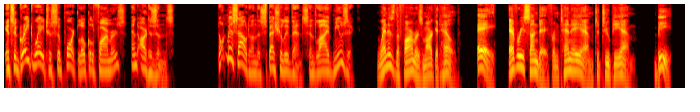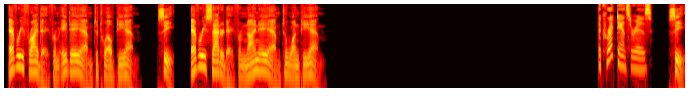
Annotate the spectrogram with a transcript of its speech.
It's a great way to support local farmers and artisans. Don't miss out on the special events and live music. When is the farmers market held? A. Every Sunday from 10 a.m. to 2 p.m. B. Every Friday from 8 a.m. to 12 p.m. C. Every Saturday from 9 a.m. to 1 p.m. The correct answer is C.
